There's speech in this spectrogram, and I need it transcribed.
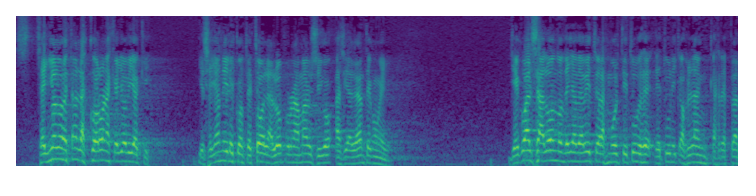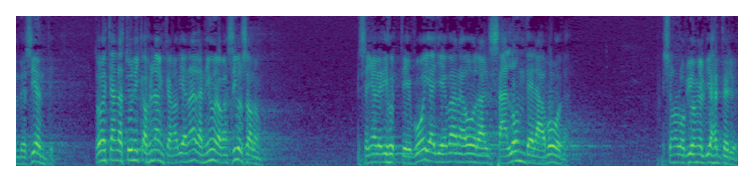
Señor, ¿dónde están las coronas que yo vi aquí? Y el Señor ni le contestó, le aló por una mano y siguió hacia adelante con ella. Llegó al salón donde ella había visto las multitudes de túnicas blancas resplandecientes. ¿Dónde están las túnicas blancas? No había nada, ni una, vacío el salón. El Señor le dijo, te voy a llevar ahora al salón de la boda. Eso no lo vio en el viaje anterior.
